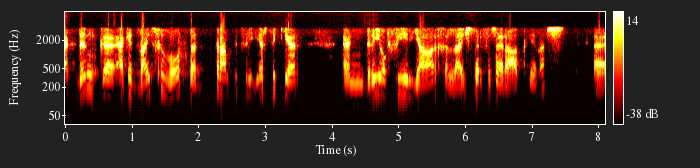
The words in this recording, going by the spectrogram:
ek dink uh, ek het wys geword dat Trump het vir die eerste keer in 3 of 4 jaar geluister vir sy raadgewers. Uh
